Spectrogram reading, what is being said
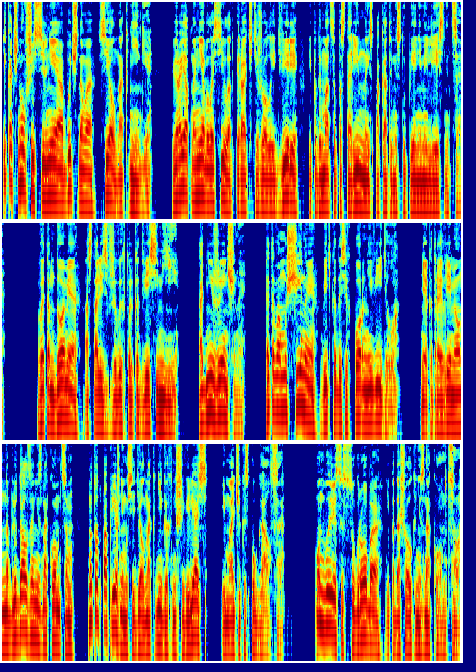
и, качнувшись сильнее обычного, сел на книги. Вероятно, не было сил отпирать тяжелые двери и подниматься по старинной с покатыми ступенями лестнице. В этом доме остались в живых только две семьи. Одни женщины, этого мужчины Витька до сих пор не видел. Некоторое время он наблюдал за незнакомцем, но тот по-прежнему сидел на книгах, не шевелясь, и мальчик испугался. Он вылез из сугроба и подошел к незнакомцу.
